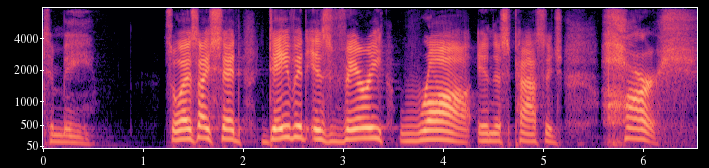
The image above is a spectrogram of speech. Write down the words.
to me. So, as I said, David is very raw in this passage, harsh.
